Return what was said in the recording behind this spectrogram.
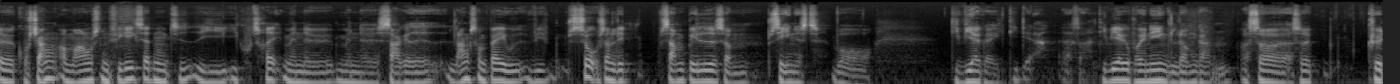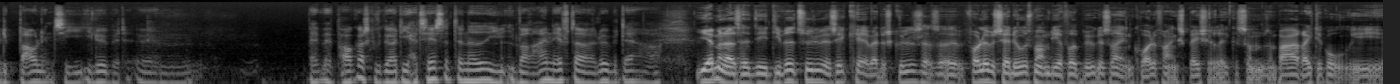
Uh, Grosjean og Magnussen fik ikke sat nogen tid i, i Q3, men, uh, men uh, sakkede langsomt bagud. Vi så sådan lidt samme billede som senest, hvor de virker ikke, de der. Altså, de virker på en enkelt omgang, mm. og, så, og så kører de baglæns i, i løbet. Øhm, hvad, hvad pokker skal vi gøre? De har testet dernede i, i Bahrain efter løbet der. Og... Jamen altså, de, de ved tydeligvis ikke, hvad det skyldes. Altså, forløbet ser det ud, som om de har fået bygget sig en qualifying special, ikke? Som, som bare er rigtig god i,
